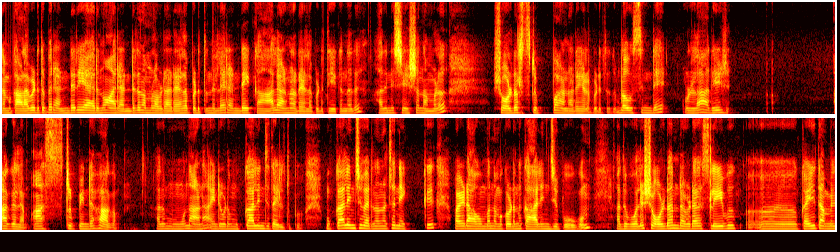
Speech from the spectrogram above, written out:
നമുക്ക് അളവെടുത്തപ്പോൾ രണ്ടരയായിരുന്നു. ആ രണ്ടര നമ്മൾ അവിടെ അടയാളപ്പെടുത്തുന്നില്ല. രണ്ടേ കാലാണ് അടയാളപ്പെടുത്തിയേക്കുന്നത്. അതിന് ശേഷം നമ്മൾ ഷോൾഡർ സ്ട്രിപ്പാണ് അടയാളപ്പെടുത്തിയത്. ബ്ലൗസിന്റെ ഉള്ള അതേ അകലം ആ സ്ട്രിപ്പിന്റെ ഭാഗം. അത് മൂന്നാണ്. അതിന്റെ കൂടെ മുക്കാലിഞ്ച് തയ്യൽത്തുപ്പ്. മുക്കാലിഞ്ച് വരുന്നതെന്ന് വെച്ചാൽ നെക്ക് നെക്ക് വൈഡ് ആകുമ്പോൾ നമുക്ക് അവിടെ നിന്ന് കാലിഞ്ച് പോകും. അതുപോലെ ഷോൾഡറിന്റെ അവിടെ സ്ലീവ് കൈ തമ്മിൽ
